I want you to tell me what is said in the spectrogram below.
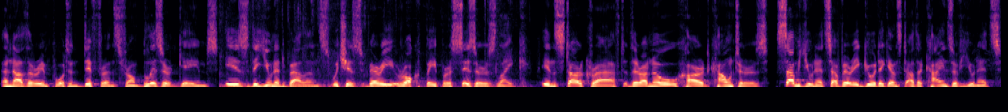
Another important difference from Blizzard games is the unit balance, which is very rock, paper, scissors like. In StarCraft, there are no hard counters. Some units are very good against other kinds of units,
